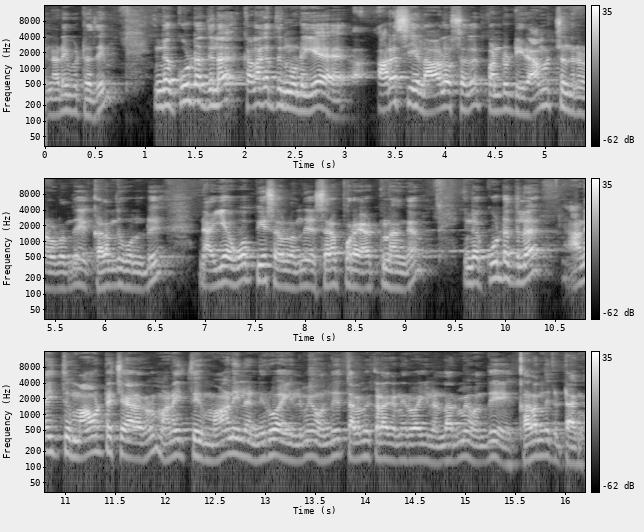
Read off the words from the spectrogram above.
நடைபெற்றது. இந்த கூட்டத்தில் கழகத்தினுடைய அரசியல் ஆலோசகர் பண்ருட்டி ராமச்சந்திரன் அவர் வந்து கலந்து கொண்டு ஐயா ஓபிஎஸ் அவர் வந்து சிறப்புரை ஆட்டினாங்க இந்த கூட்டத்தில் அனைத்து மாவட்ட செயலாளர்களும் அனைத்து மாநில நிர்வாகிகளுமே வந்து தலைமை கழக நிர்வாகிகள் எல்லாருமே வந்து கலந்துக்கிட்டாங்க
